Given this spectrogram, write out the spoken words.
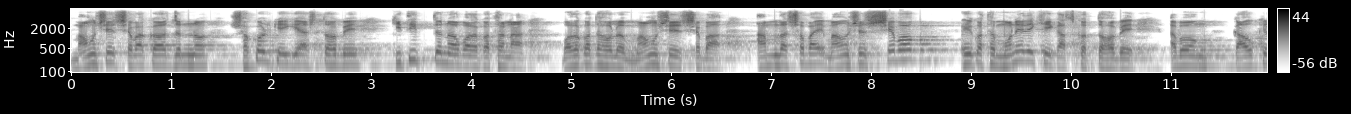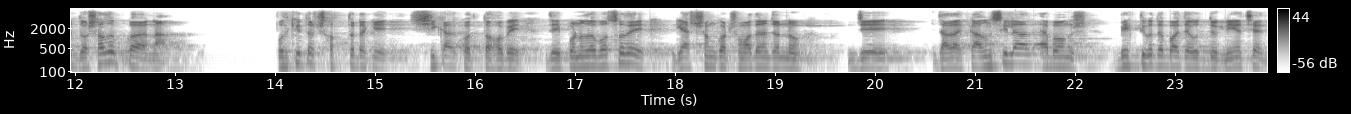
মানুষের সেবা করার জন্য সকলকে এগিয়ে আসতে হবে। কৃতিত্ব নেওয়া বড় কথা না। বড় কথা হলো মানুষের সেবা। আমরা সবাই মানুষের সেবক। এই কথা মনে রেখেই কাজ করতে হবে এবং কাউকে দোষারোপ করা না। প্রকৃত সত্যটাকে স্বীকার করতে হবে যে পনেরো বছরে গ্যাস সংকট সমাধানের জন্য যে যারা কাউন্সিলর এবং ব্যক্তিগত পর্যায়ে উদ্যোগ নিয়েছেন,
